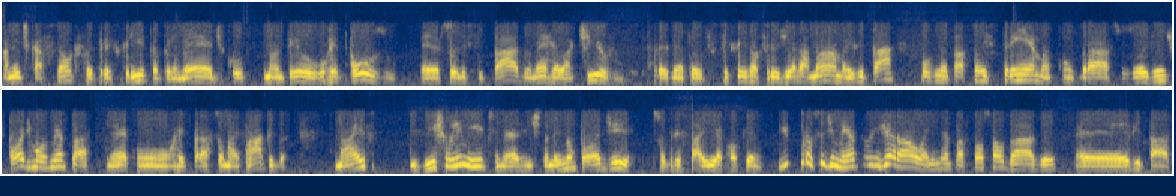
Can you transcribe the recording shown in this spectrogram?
a medicação que foi prescrita pelo médico, manter o, repouso é, solicitado, né, relativo. Por exemplo, se fez uma cirurgia na mama, evitar movimentação extrema com os braços. Hoje a gente pode movimentar, né, com recuperação mais rápida, mas existe um limite, né? A gente também não pode sobressair a qualquer um. E procedimento em geral, alimentação saudável, é, evitar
